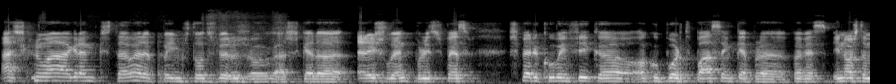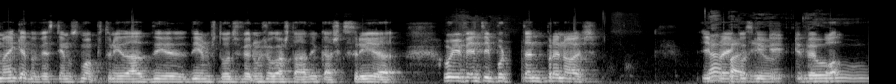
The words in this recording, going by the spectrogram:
acho que não há grande questão, era para irmos todos ver o jogo. Acho que era, era excelente, por isso espero, espero que o Benfica ou que o Porto passem, que é para, para ver se, e nós também, que é para ver se temos uma oportunidade de, de irmos todos ver um jogo ao estádio, que acho que seria o evento importante para nós. E ah, para pá, conseguir eu, eu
